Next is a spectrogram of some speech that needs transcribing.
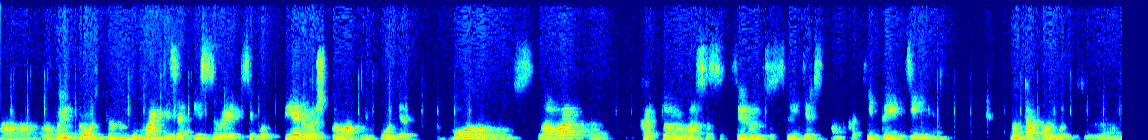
А, вы просто на бумаге записываете вот первое, что вам приходит в голову, слова, которые у вас ассоциируются с лидерством, какие-то идеи. Ну, такой вот э,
